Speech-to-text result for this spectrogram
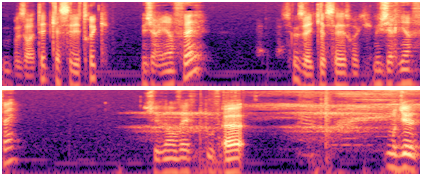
Vous arrêtez de casser des trucs? Mais j'ai rien fait Si vous avez cassé des trucs. Mais j'ai rien fait Je vais en ouvrir. Euh, Mon dieu,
